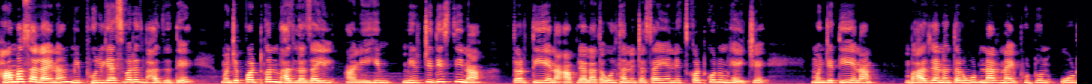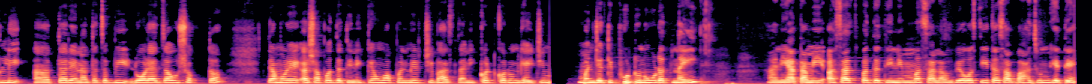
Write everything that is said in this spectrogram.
हा मसाला आहे ना मी फुल गॅसवरच भाजते. म्हणजे पटकन भाजला जाईल आणि ही मिरची दिसती ना तर ती आहे ना आपल्याला आता उलथाण्याच्या साह्यानेच कट करून घ्यायचे. म्हणजे ती आहे ना भाजल्यानंतर उडणार नाही फुटून उडली तर आहे ना त्याचं बी डोळ्यात जाऊ शकतं. त्यामुळे अशा पद्धतीने केव्हा पण मिरची भाजताना कट करून घ्यायची. म्हणजे ती फुटून उडत नाही. आणि आता मी असाच पद्धतीने मसाला व्यवस्थित असा भाजून घेते.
